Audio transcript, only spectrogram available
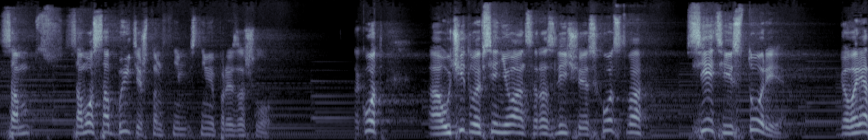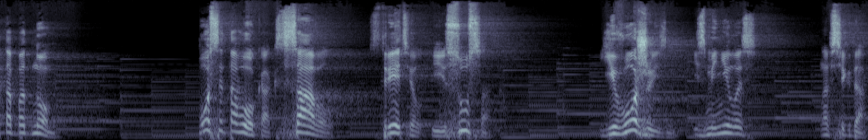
сам, само событие, что с, ним, с ними произошло. Так вот, а, учитывая все нюансы, различия и сходства, все эти истории говорят об одном. После того, как Савл встретил Иисуса, его жизнь изменилась навсегда.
